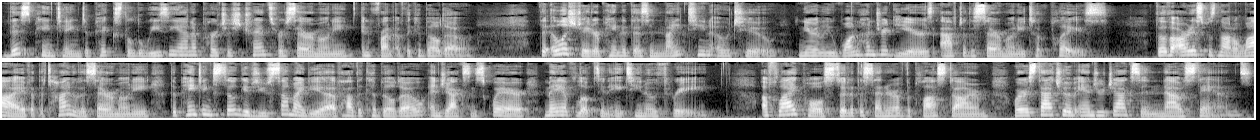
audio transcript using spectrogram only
This painting depicts the Louisiana Purchase Transfer ceremony in front of the Cabildo. The illustrator painted this in 1902, nearly 100 years after the ceremony took place. Though the artist was not alive at the time of the ceremony, the painting still gives you some idea of how the Cabildo and Jackson Square may have looked in 1803. A flagpole stood at the center of the Place d'Armes, where a statue of Andrew Jackson now stands.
